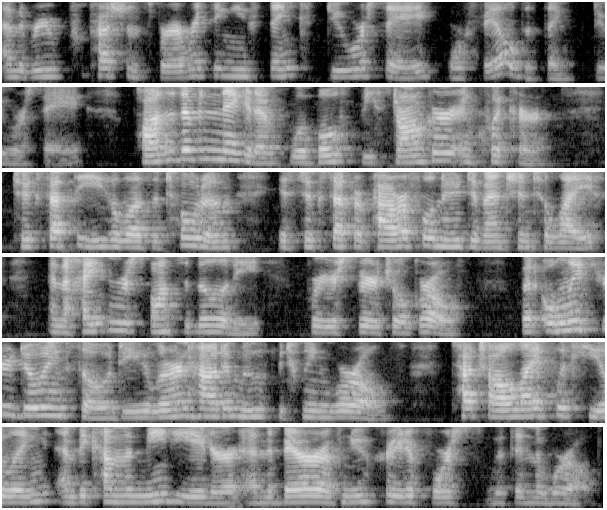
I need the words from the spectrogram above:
and the repercussions for everything you think, do, or say, or fail to think, do, or say, positive and negative, will both be stronger and quicker. To accept the eagle as a totem is to accept a powerful new dimension to life and a heightened responsibility for your spiritual growth. But only through doing so do you learn how to move between worlds touch all life with healing, and become the mediator and the bearer of new creative force within the world.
